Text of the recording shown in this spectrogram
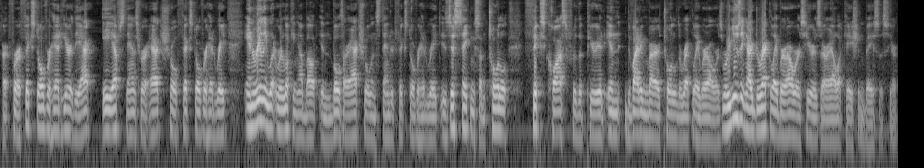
for our fixed overhead here, the AF stands for actual fixed overhead rate. And really what we're looking about in both our actual and standard fixed overhead rate is just taking some total fixed cost for the period and dividing by our total direct labor hours. We're using our direct labor hours here as our allocation basis here.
